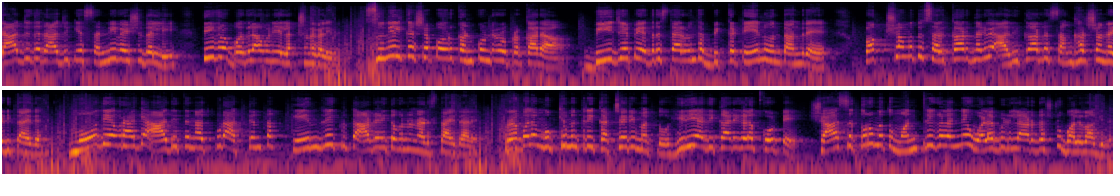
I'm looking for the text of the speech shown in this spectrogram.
ರಾಜ್ಯದ ರಾಜಕೀಯ ಸನ್ನಿವೇಶದಲ್ಲಿ ತೀವ್ರ ಬದಲಾವಣೆಯ ಲಕ್ಷಣಗಳಿವೆ. ಸುನಿಲ್ ಕಶ್ಯಪ್ ಅವರು ಕಂಡುಕೊಂಡಿರುವ ಪ್ರಕಾರ ಬಿಜೆಪಿ ಎದುರಿಸ್ತಾ ಇರುವಂತಹ ಬಿಕ್ಕಟ್ಟು ಏನು ಅಂತ ಪಕ್ಷ ಮತ್ತು ಸರ್ಕಾರದ ನಡುವೆ ಅಧಿಕಾರದ ಸಂಘರ್ಷ ನಡೀತಾ ಇದೆ. ಮೋದಿ ಅವರ ಹಾಗೆ ಆದಿತ್ಯನಾಥ್ ಕೂಡ ಅತ್ಯಂತ ಕೇಂದ್ರೀಕೃತ ಆಡಳಿತವನ್ನು ನಡೆಸ್ತಾ ಇದ್ದಾರೆ. ಪ್ರಬಲ ಮುಖ್ಯಮಂತ್ರಿ ಕಚೇರಿ ಮತ್ತು ಹಿರಿಯ ಅಧಿಕಾರಿಗಳ ಕೋಟೆ ಶಾಸಕರು ಮತ್ತು ಮಂತ್ರಿಗಳನ್ನೇ ಒಳಬಿಡಲಾರದಷ್ಟು ಬಲವಾಗಿದೆ.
